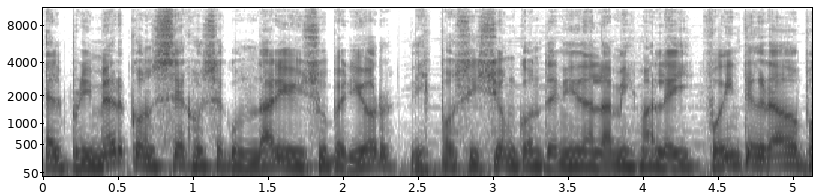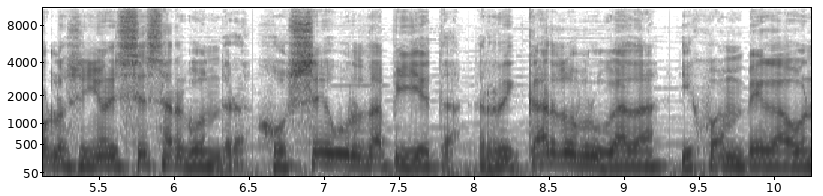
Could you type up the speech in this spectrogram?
El primer consejo secundario y superior, disposición contenida en la misma ley, fue integrado por los señores César Gondra, José Urda Pilleta, Ricardo Brugada y Juan Vega Ona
